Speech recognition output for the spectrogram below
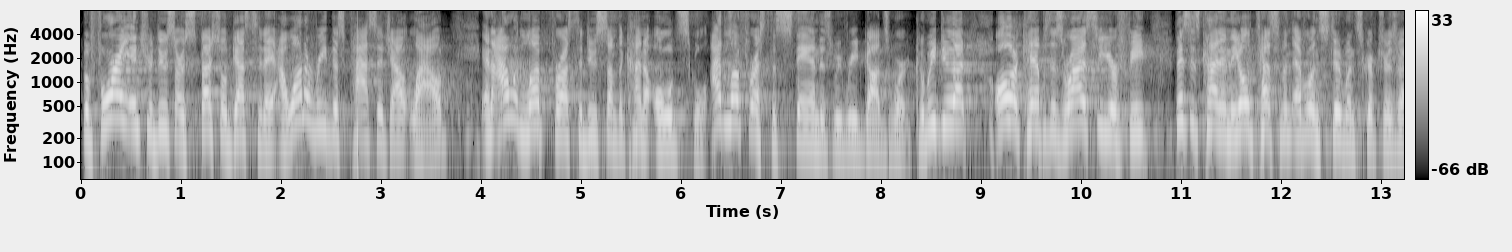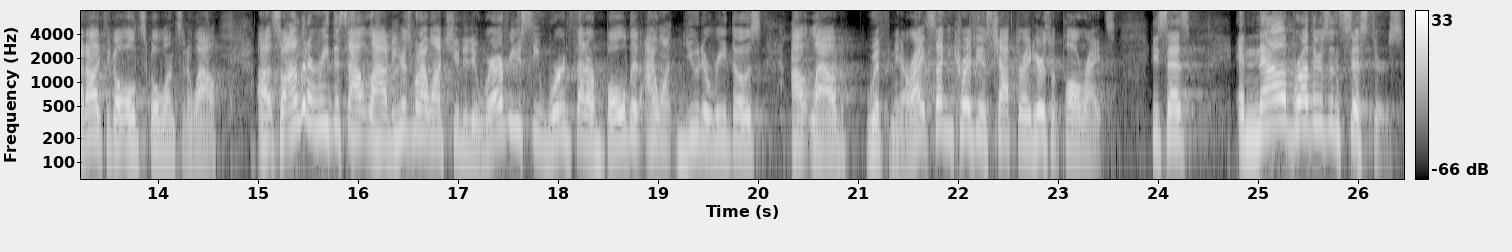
before I introduce our special guest today, I want to read this passage out loud, and I would love for us to do something kind of old school. I'd love for us to stand as we read God's word. Could we do that? All our campuses, rise to your feet. This is kind of in the Old Testament, everyone stood when scripture is read. I like to go old school once in a while. Uh, so I'm going to read this out loud, and here's what I want you to do. Wherever you see words that are bolded, I want you to read those out loud with me, all right? Second Corinthians chapter 8, here's what Paul writes. He says, and now, brothers and sisters,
